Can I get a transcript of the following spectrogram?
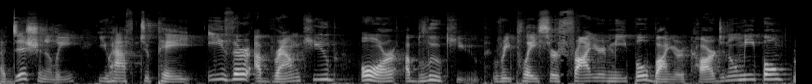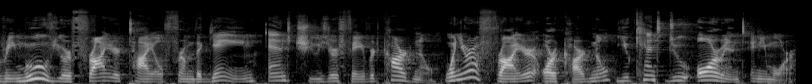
Additionally, you have to pay either a brown cube or a blue cube. Replace your friar meeple by your cardinal meeple, remove your friar tile from the game, and choose your favorite cardinal. When you're a friar or cardinal, you can't do Orient anymore,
